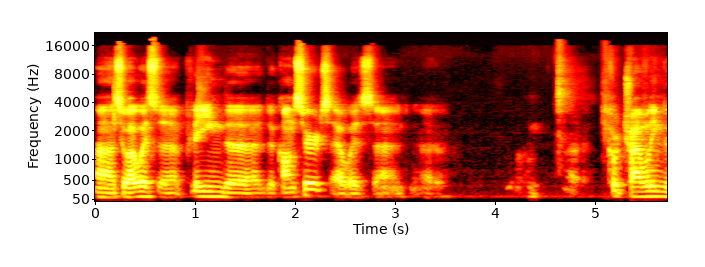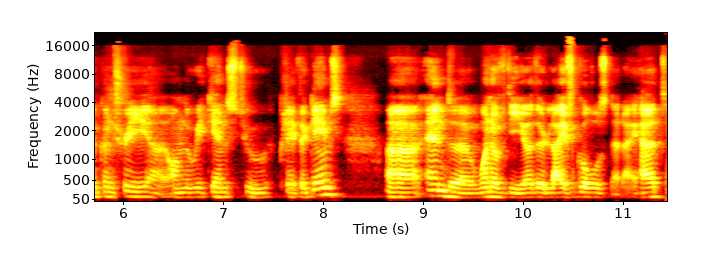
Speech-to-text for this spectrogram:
Uh, so I was uh, playing the the concerts. I was uh, uh, traveling the country uh, on the weekends to play the games. and one of the other life goals that I had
